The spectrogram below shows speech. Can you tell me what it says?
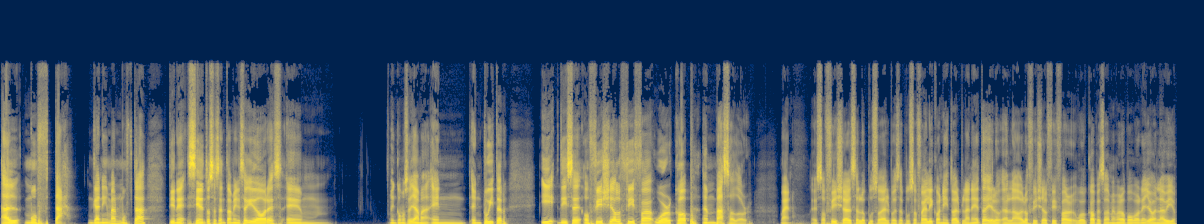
al-Muftah. Ganim al-Muftah tiene 160 mil seguidores en, ¿cómo se llama? En, en Twitter. Y dice Official FIFA World Cup Ambassador. Bueno, es official, se lo puso él, pues se puso fue el iconito del planeta y al lado del official FIFA World Cup, eso también me lo puedo poner yo en la bio.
